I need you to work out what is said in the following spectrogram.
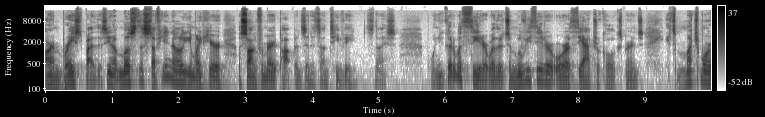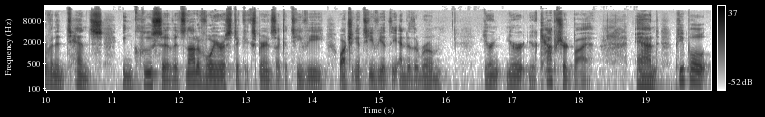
are embraced by this. You know, most of the stuff. You know, you might hear a song from Mary Poppins and it's on TV. It's nice. But when you go to a theater, whether it's a movie theater or a theatrical experience, it's much more of an intense, inclusive. It's not a voyeuristic experience like a TV watching a TV at the end of the room. You're you're you're captured by it and people,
